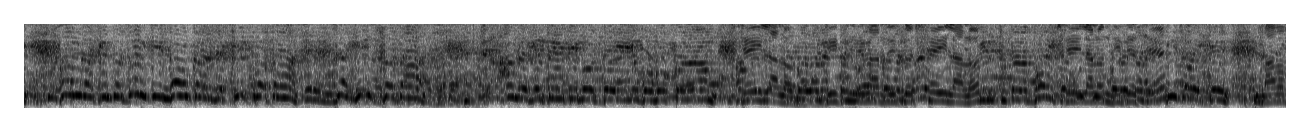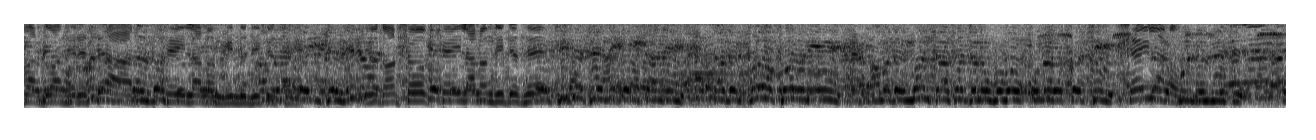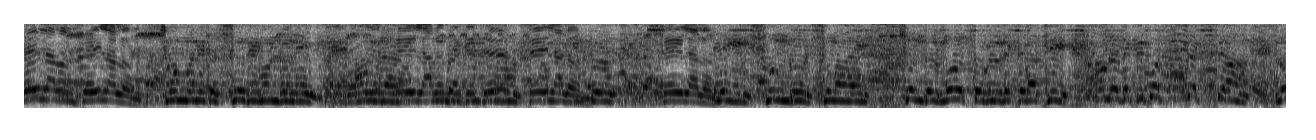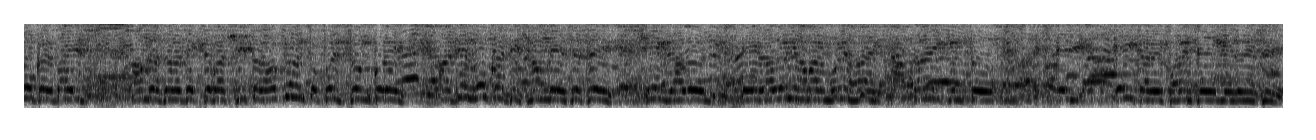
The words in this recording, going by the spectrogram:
নৌকার যে ক্ষিপ্রতা যে হিংস্রতা আমরা কিন্তু ইতিমধ্যেই উপভোগ করলাম। সেই লালন এবার দিত সেই লালন। সেই লালন দিতেছে। মা বাবার দোয়া হেরেছে আর সেই লালন কিন্তু জিতেছে প্রিয় দর্শক সেই লালন তাদের ফলাফল নিয়ে আমাদের মঞ্চে আসার জন্য অনুরোধ করছি। সেই লালন। সেই লালন সেই লালন। সম্মানিত সুদী মন্ডলী আমরা লালন কিন্তু- সেই লালন সেই লালন। সুন্দর সময়, সুন্দর মুহূর্তগুলো দেখতে পাচ্ছি। আমরা দেখতে প্রত্যেকটা নৌকার বাইশ, আমরা যারা দেখতে পাচ্ছি, তারা অক্লান্ত পরিশ্রম করে আর যে নৌকাটি সামনে এসেছে, সেই লালন, এই লালনই আমার মনে হয় তারাই কিন্তু এই এই কারের পয়েন্টে এগিয়ে রয়েছে।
